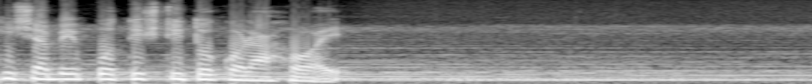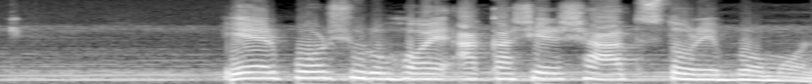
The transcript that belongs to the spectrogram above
হিসাবে প্রতিষ্ঠিত করা হয়। এরপর শুরু হয় আকাশের সাত স্তরে ভ্রমণ।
